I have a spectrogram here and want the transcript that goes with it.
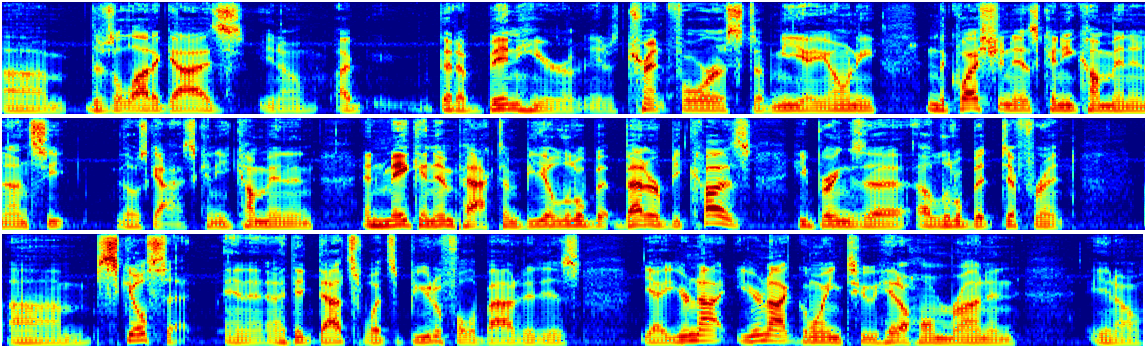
Um, there's a lot of guys you know I, that have been here, you know, Trent Forrest, uh, Miye and the question is, can he come in and unseat those guys? Can he come in and, and make an impact and be a little bit better because he brings a, a little bit different um, skill set? And I think that's what's beautiful about it is yeah, you're not you're not going to hit a home run and you know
